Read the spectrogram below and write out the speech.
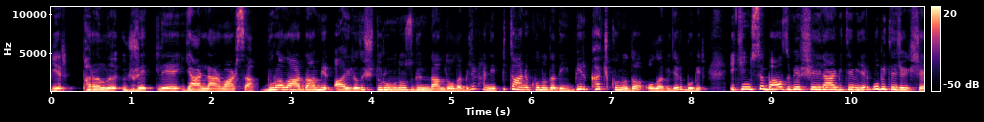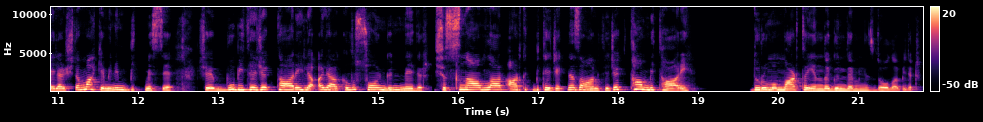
bir paralı, ücretli yerler varsa buralardan bir ayrılış durumunuz gündemde olabilir. Hani bir tane konuda değil birkaç konuda olabilir bu bir. İkincisi bazı bir şeyler bitebilir. Bu bitecek şeyler işte mahkemenin bitmesi. İşte bu bitecek tarihle alakalı son gün nedir? İşte sınavlar artık bitecek. Ne zaman bitecek? Tam bir tarih. Durumu Mart ayında gündeminizde olabilir.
